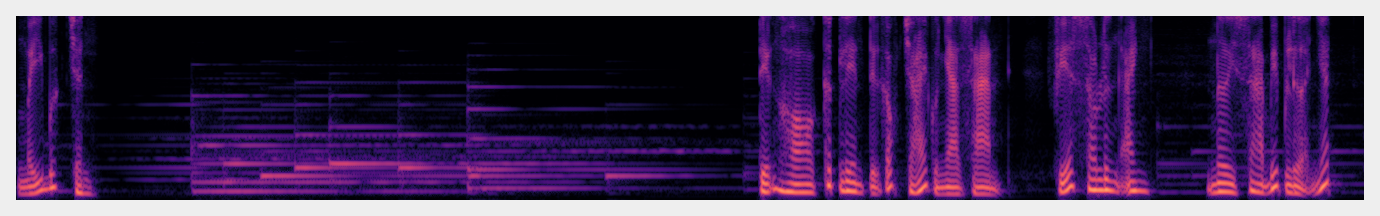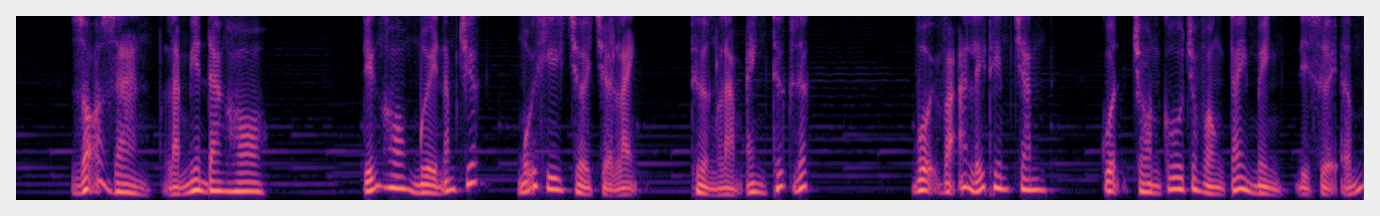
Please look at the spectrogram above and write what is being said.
mấy bước chân. Tiếng hò cất lên từ góc trái của nhà sàn, phía sau lưng anh, nơi xa bếp lửa nhất. Rõ ràng là miên đang ho. Tiếng ho 10 năm trước, mỗi khi trời trở lạnh, thường làm anh thức giấc. Vội vã lấy thêm chăn, cuộn tròn cô trong vòng tay mình để sưởi ấm.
